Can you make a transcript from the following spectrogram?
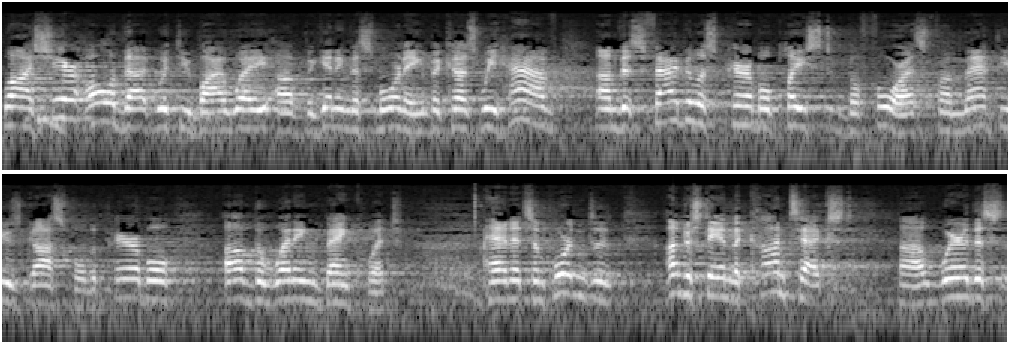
Well, I share all of that with you by way of beginning this morning because we have um, this fabulous parable placed before us from Matthew's Gospel, the parable of the wedding banquet. And it's important to understand the context uh, where this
